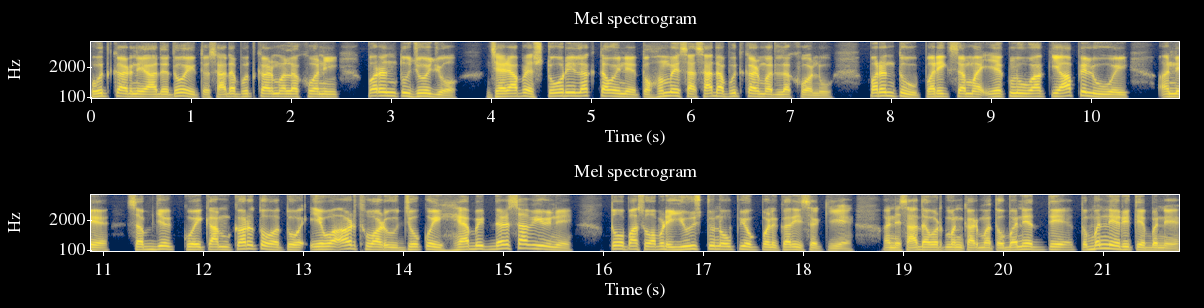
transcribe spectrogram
ભૂતકાળની આદત હોય, તો સાદા ભૂતકાળમાં લખવાની. પરંતુ જોજો, જ્યારે આપણે સ્ટોરી લખતા હોય ને, તો હંમેશા સાદા ભૂતકાળમાં જ લખવાનું. પરંતુ પરીક્ષામાં એકલું વાક્ય આપેલું હોય, અને સબ્જેક્ટ કોઈ કામ કરતો હતો, એવા અર્થવાળું જો કોઈ હેબિટ દર્શાવી હોય ને તો પાછું આપણે યુઝ ટુનો ઉપયોગ પણ કરી શકીએ. અને સાદા વર્તમાનકાળમાં તો બને જ તે, તો બંને રીતે બને.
